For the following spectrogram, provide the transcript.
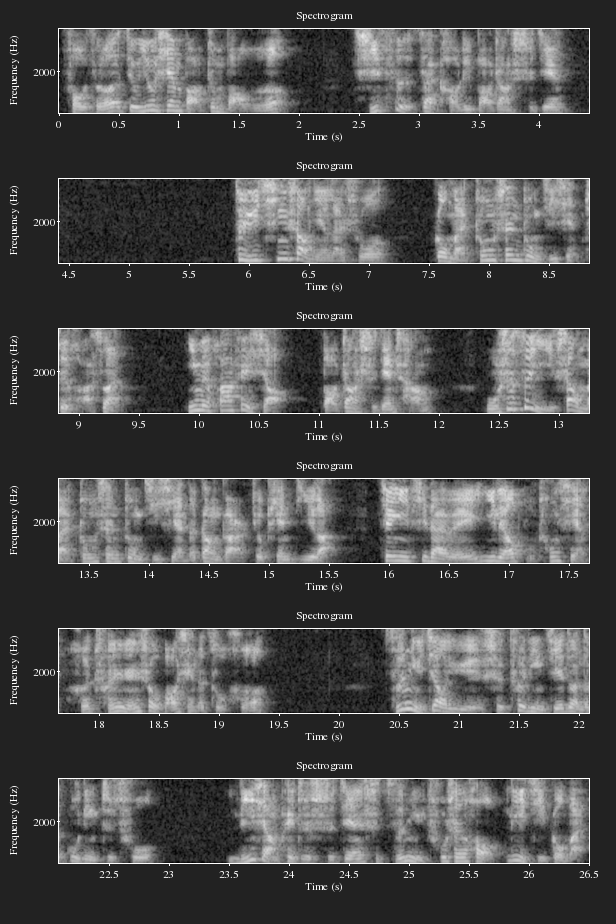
否则就优先保证保额。其次再考虑保障时间。对于青少年来说，购买终身重疾险最划算，因为花费小，保障时间长。五十岁以上买终身重疾险的杠杆就偏低了，建议替代为医疗补充险和纯人寿保险的组合。子女教育是特定阶段的固定支出，理想配置时间是子女出生后立即购买，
